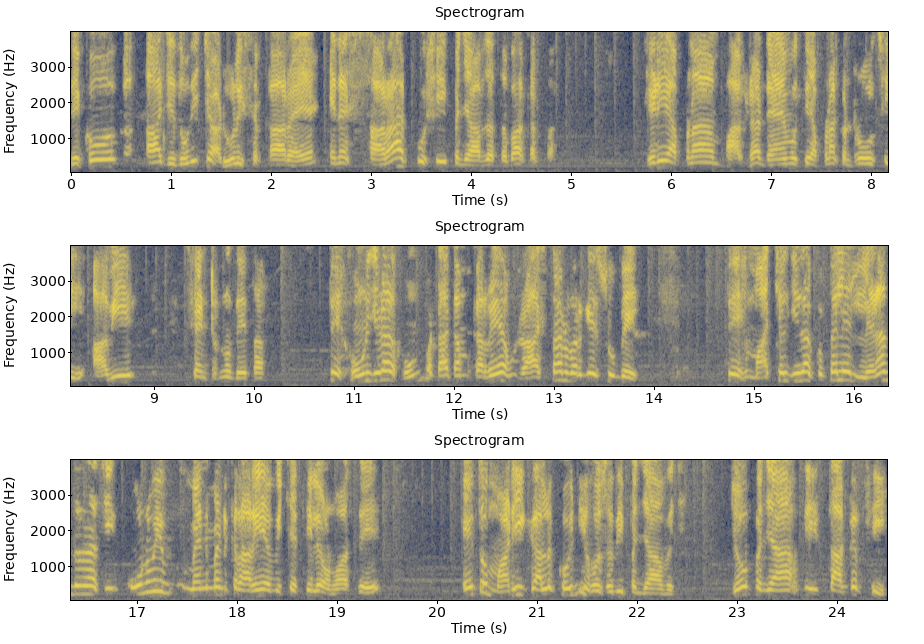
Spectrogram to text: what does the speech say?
ਦੇਖੋ ਆ ਜਦੋਂ ਦੀ ਝਾੜੂ ਵਾਲੀ ਸਰਕਾਰ ਆਇਆ ਇਹਨੇ ਸਾਰਾ ਕੁਝ ਹੀ ਪੰਜਾਬ ਦਾ ਤਬਾਹ ਕਰਤਾ। ਜਿਹੜੇ ਆਪਣਾ ਭਾਖੜਾ ਡੈਮ ਉੱਤੇ ਆਪਣਾ ਕੰਟਰੋਲ ਸੀ ਆ ਵੀ ਸੈਂਟਰ ਨੂੰ ਦੇਤਾ। ਤੇ ਹੁਣ ਜਿਹੜਾ, ਹੁਣ ਵੱਡਾ ਕੰਮ ਕਰ ਰਿਹਾ, ਹੁਣ ਰਾਜਸਥਾਨ ਵਰਗੇ ਸੂਬੇ ਤੇ ਹਿਮਾਚਲ ਜਿਹਦਾ ਕੋ ਪਹਿਲੇ ਲੈਣਾ ਦੇਣਾ ਸੀ, ਉਹਨੂੰ ਵੀ ਅਮੈਂਡਮੈਂਟ ਕਰਾ ਰਹੇ ਆ ਵਿੱਚ ਇੱਥੇ ਲਿਆਉਣ ਵਾਸਤੇ। ਇਹ ਤੋਂ ਮਾੜੀ ਗੱਲ ਕੋਈ ਨਹੀਂ ਹੋ ਸਕਦੀ ਪੰਜਾਬ ਵਿੱਚ। ਜੋ ਪੰਜਾਬ ਦੀ ਤਾਕਤ ਸੀ,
